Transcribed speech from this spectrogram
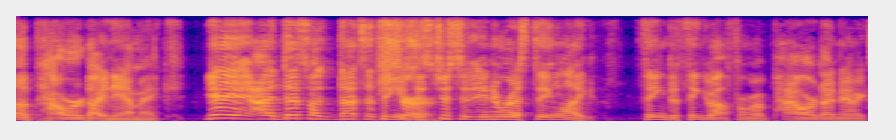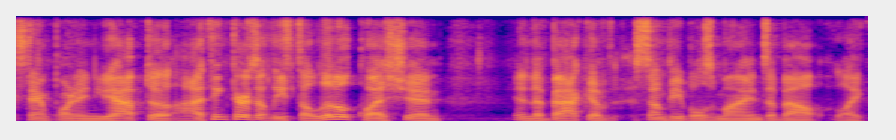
a power dynamic. Yeah, yeah I, that's what that's the thing. Sure. Is it's just an interesting like thing to think about from a power dynamic standpoint, and you have to. I think there's at least a little question in the back of some people's minds about like,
